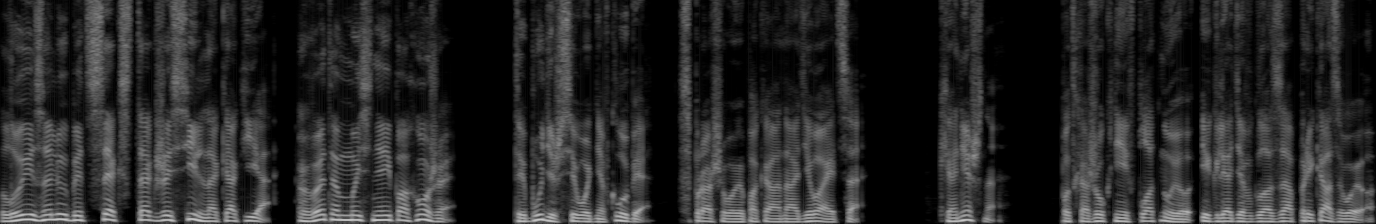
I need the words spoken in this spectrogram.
Луиза любит секс так же сильно, как я. В этом мы с ней похожи. «Ты будешь сегодня в клубе?» – спрашиваю, пока она одевается. «Конечно». Подхожу к ней вплотную и, глядя в глаза, приказываю.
